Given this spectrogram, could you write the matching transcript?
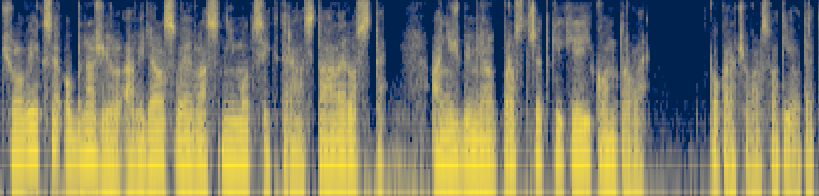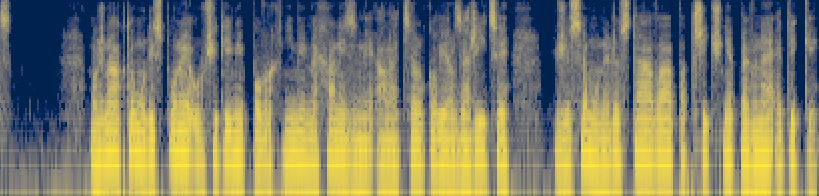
Člověk se obnažil a vydal své vlastní moci, která stále roste – aniž by měl prostředky k její kontrole. Pokračoval svatý otec. Možná k tomu disponuje určitými povrchními mechanismy, ale celkově lze říci, že se mu nedostává patřičně pevné etiky,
